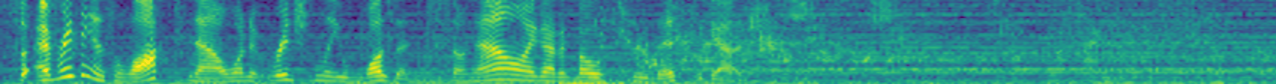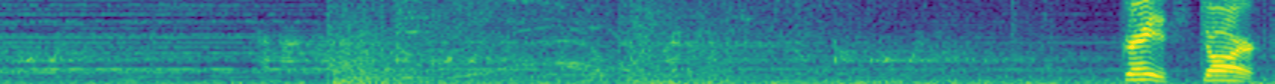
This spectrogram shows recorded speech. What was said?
So everything is locked now when it originally wasn't. So now I gotta go through this again. Great, it's dark.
